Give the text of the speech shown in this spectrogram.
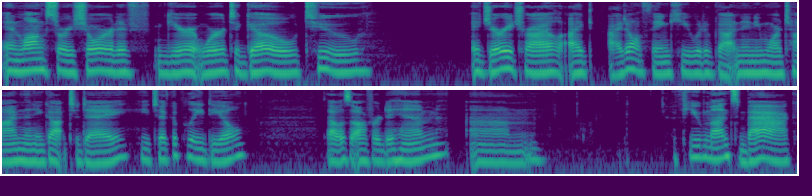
And long story short, if Garrett were to go to a jury trial, I, I don't think he would have gotten any more time than he got today. He took a plea deal that was offered to him um, a few months back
